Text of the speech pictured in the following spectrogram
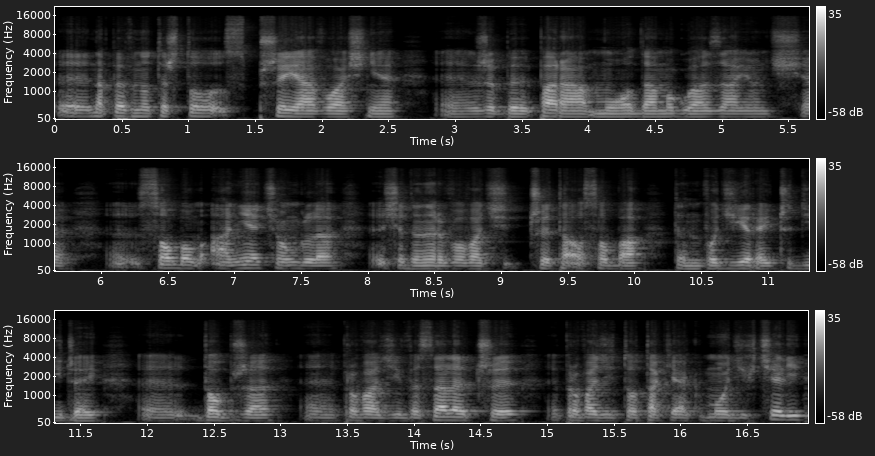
e, na pewno też to sprzyja właśnie, e, żeby para młoda mogła zająć się e, sobą, a nie ciągle się denerwować, czy ta osoba, ten wodzirej czy DJ dobrze prowadzi wesele, czy prowadzi to tak jak młodzi chcieli,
